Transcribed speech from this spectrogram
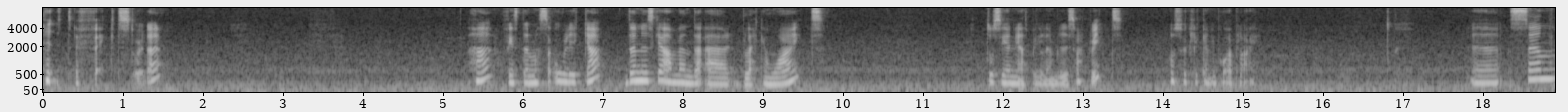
hit. Effekt står det där. Här finns det en massa olika. Den ni ska använda är Black and White. Då ser ni att bilden blir svartvit och så klickar ni på Apply. Eh, sen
